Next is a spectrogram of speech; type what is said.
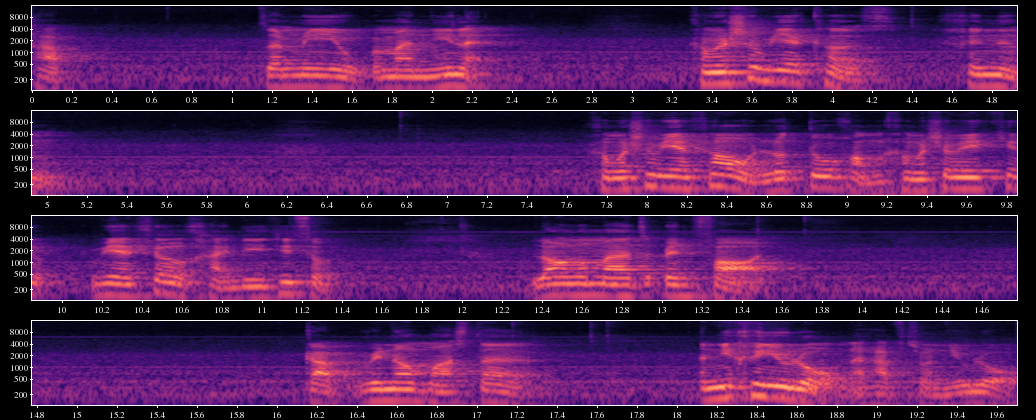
ครับ จะมีอยู่ประมาณนี้แหละ commercial vehicles คือหนึ่ง commercial vehicle รถตู้ของ commercial vehicle ขายดีที่สุด รองลงมาจะเป็น Ford กับ Renault Master อันนี้คือยุโรปนะครับ ส่วนยุโรป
